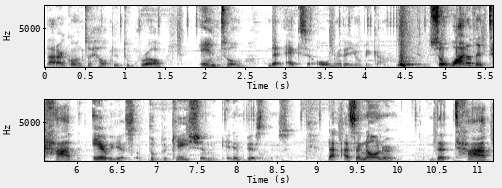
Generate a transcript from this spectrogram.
that are going to help you to grow into the exit owner that you become. So, what are the top areas of duplication in a business? Now, as an owner, the top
